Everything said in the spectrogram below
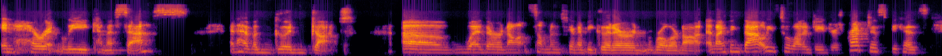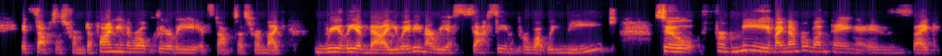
inherently can assess and have a good gut of whether or not someone's going to be good or role or not. And I think that leads to a lot of dangerous practice because it stops us from defining the role clearly. It stops us from like really evaluating, are we assessing for what we need? So for me, my number one thing is like,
